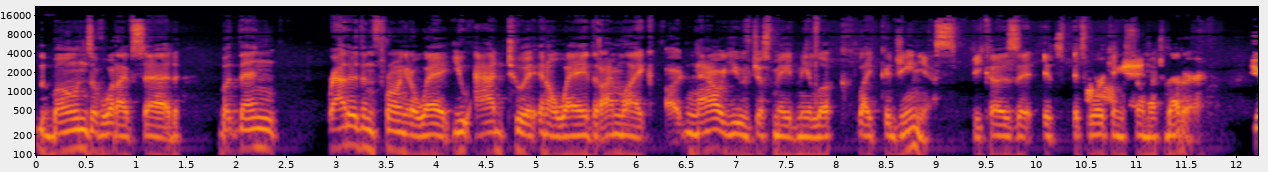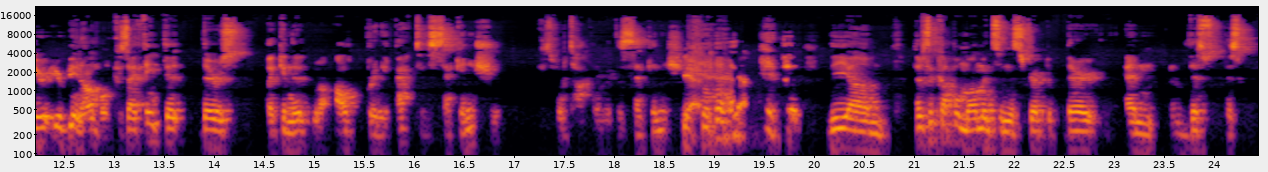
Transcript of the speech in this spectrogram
the bones of what I've said, but then rather than throwing it away, you add to it in a way that I'm like, uh, now you've just made me look like a genius because it, it's it's working so much better. You're, you're being humble because I think that there's like in the I'll bring it back to the second issue because we're talking about the second issue. Yeah, yeah. the, the um, there's a couple moments in the script there, and this this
